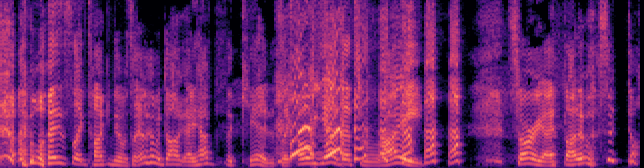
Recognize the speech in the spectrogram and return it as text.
I was like talking to him. It's like, I don't have a dog. I have the kid. It's like, oh yeah, that's right. Sorry, I thought it was a dog.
